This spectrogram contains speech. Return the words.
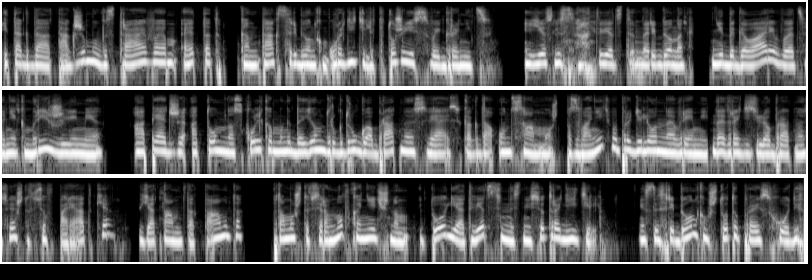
И тогда также мы выстраиваем этот контакт с ребенком. У родителей это тоже есть свои границы. И если, соответственно, ребенок не договаривается о неком режиме, опять же, о том, насколько мы даем друг другу обратную связь, когда он сам может позвонить в определенное время и дать родителю обратную связь, что все в порядке, я там-то, там-то, потому что все равно в конечном итоге ответственность несет родитель если с ребенком что-то происходит.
